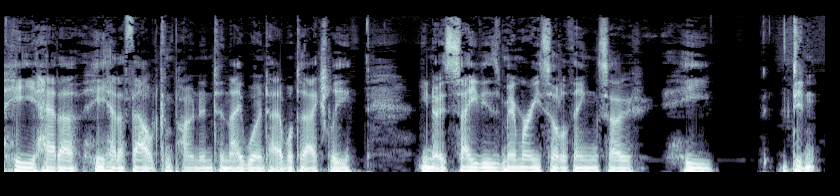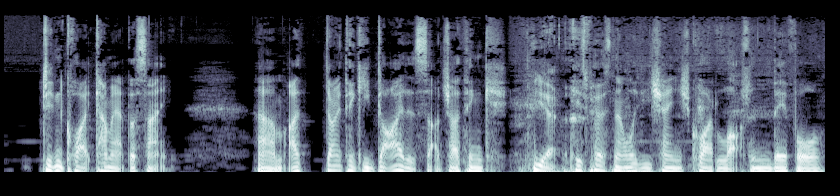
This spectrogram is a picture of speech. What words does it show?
he had a he had a failed component, and they weren't able to actually you know save his memory, sort of thing. So he didn't didn't quite come out the same. Um, I don't think he died as such. I think Yeah. his personality changed quite a lot, and therefore,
